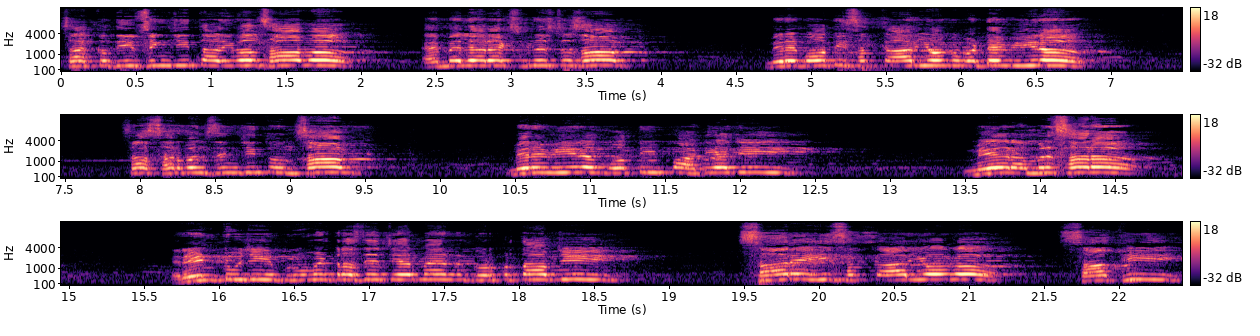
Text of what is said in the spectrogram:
ਸਾ ਸਿੰਘ ਜੀ, ਧਾਲੀਵਾਲ ਸਾਹਿਬ ਐਮਐਲਏ ਔਰ ਐਕਸ ਮਿਨਿਸਟਰ ਸਾਹਿਬ ਮੇਰੇ ਬਹੁਤ ਹੀ ਸਤਿਕਾਰਯੋਗ ਵੱਡੇ ਵੀਰ, ਸਾ ਸਰਵਨ ਸਿੰਘ ਜੀ ਧੁੰਨ ਸਾਹਿਬ, ਮੇਰੇ ਵੀਰ ਮੋਤੀ ਭਾਟਿਆ ਜੀ, mayor Amritsar, Rintu ji improvement trust ਦੇ ਚੇਅਰਮੈਨ ਗੁਰਪ੍ਰਤਾਪ ਜੀ, ਸਾਰੇ ਹੀ ਸਤਿਕਾਰਯੋਗ ਸਾਥੀ,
